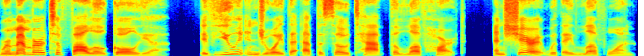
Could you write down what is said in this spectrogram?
Remember to follow Golia. If you enjoyed the episode, tap the love heart and share it with a loved one.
